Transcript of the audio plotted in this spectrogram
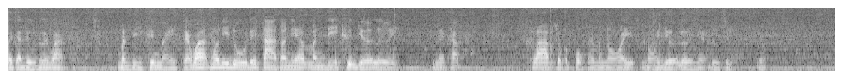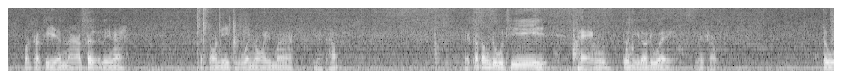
ก็จะดูด้วยว่ามันดีขึ้นไหม แต่ว่าเท่าที่ดูด้วยตาตอนนี้มันดีขึ้นเยอะเลยนะครับ คราบสกปรกเนี่ยมันน้อยน้อยเยอะเลยเนี่ยดูสิปกติหนาเตอะเลยนะ แต่ตอนนี้ถือว่าน้อยมากนะครับ แต่ก็ต้องดูที่แผงตัวนี้เราด้วยนะครับ ตัว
